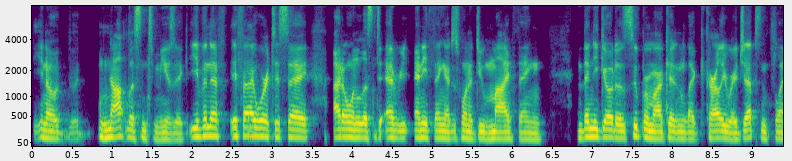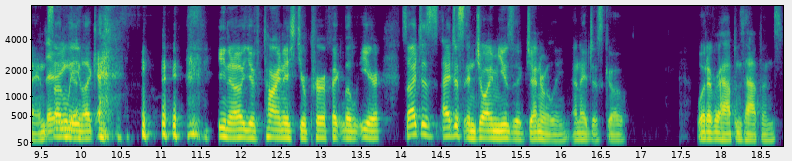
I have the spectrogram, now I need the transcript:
you know, not listen to music. Even if if I were to say I don't want to listen to every anything, I just want to do my thing. And then you go to the supermarket and like Carly Rae Jepsen playing. There suddenly, go. like, you know, you've tarnished your perfect little ear. So I just I just enjoy music generally, and I just go, whatever happens, happens.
